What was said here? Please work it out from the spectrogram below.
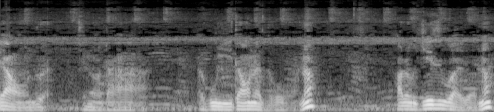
ရအောင်အတွက်ကျွန်တော်ဒါအကူကြီးတောင်းတဲ့သဘောပါနော်အားလုံးကျေးဇူးပါပဲနော်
